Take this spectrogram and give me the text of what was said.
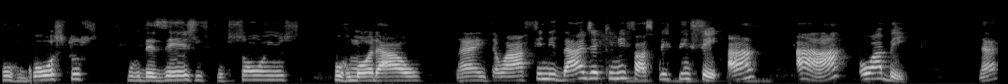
por gostos, por desejos, por sonhos, por moral, né? Então a afinidade é que me faz pertencer a, a A ou a B, né?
